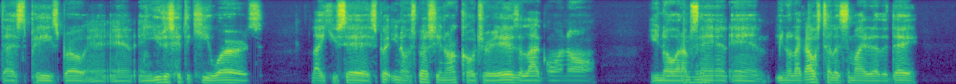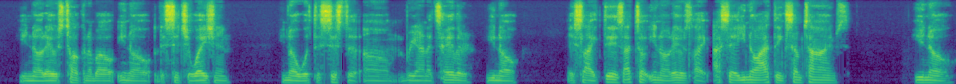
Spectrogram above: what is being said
That's peace, bro. And and and you just hit the key words, like you said. You know, especially in our culture, it is a lot going on. You know what mm-hmm. I'm saying? And you know, like I was telling somebody the other day, you know, they was talking about you know the situation, you know, with the sister um Breonna Taylor. You know, it's like this. I told you know, they was like I said, you know, I think sometimes, you know,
